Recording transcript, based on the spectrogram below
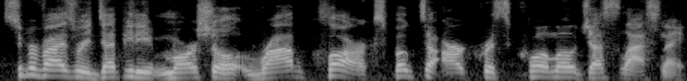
Supervisory Deputy Marshal Rob Clark spoke to our Chris Cuomo just last night.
